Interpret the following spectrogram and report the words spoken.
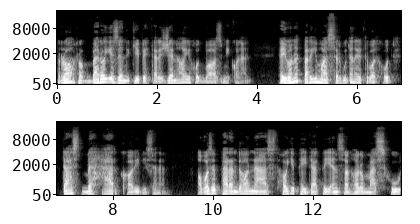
راه را برای زندگی بهتر ژنهای خود باز می کنند. حیوانات برای موثر بودن ارتباط خود دست به هر کاری می‌زنند. آواز پرنده ها نست های پی در پی انسان ها را مسهور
